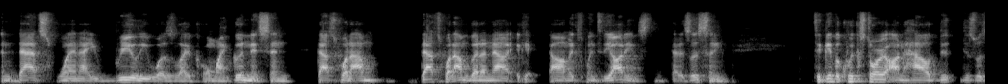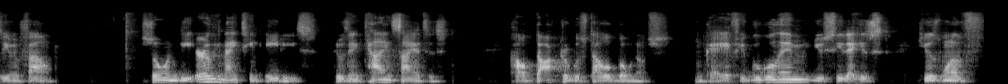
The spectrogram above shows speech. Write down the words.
And that's when I really was like, oh my goodness. And that's what I'm, that's what I'm going to now um, explain to the audience that is listening. To give a quick story on how th- this was even found. So in the early 1980s, there was an Italian scientist called Dr. Gustavo Bounous. Okay, if you Google him, you see that he's he was one of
